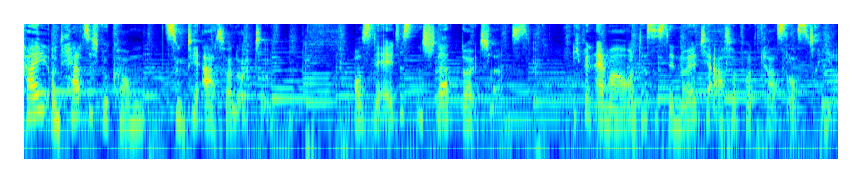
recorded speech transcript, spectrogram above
Hi und herzlich willkommen zu Theaterleute aus der ältesten Stadt Deutschlands. Ich bin Emma und das ist der neue Theaterpodcast aus Trier.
